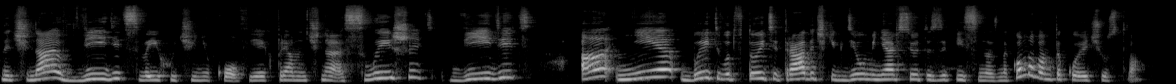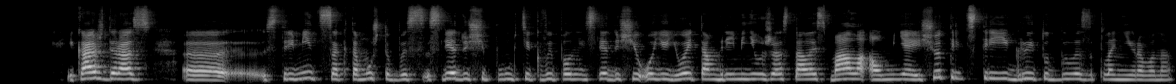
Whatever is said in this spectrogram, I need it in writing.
начинаю видеть своих учеников, я их прям начинаю слышать, видеть, а не быть вот в той тетрадочке, где у меня все это записано. Знакомо вам такое чувство? И каждый раз э, стремиться к тому, чтобы следующий пунктик выполнить, следующий, ой-ой-ой, там времени уже осталось мало, а у меня еще 33 игры тут было запланировано.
